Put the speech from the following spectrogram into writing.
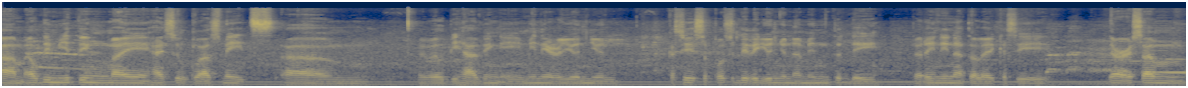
um, I'll be meeting my high school classmates. Um, we will be having a mini reunion kasi supposedly reunion namin today pero hindi natuloy kasi there are some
